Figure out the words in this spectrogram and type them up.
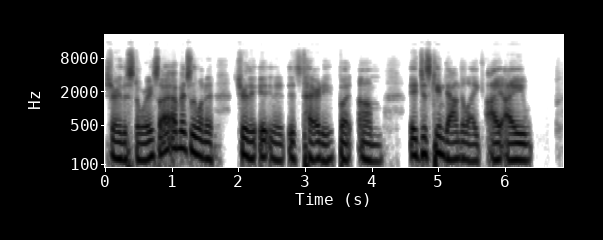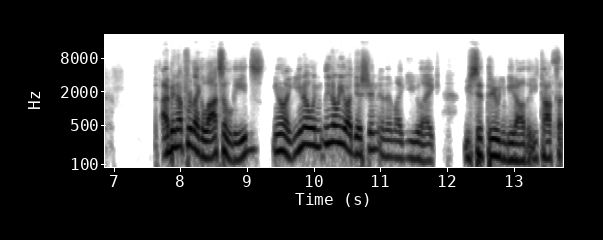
sharing the story. So I eventually want to share the it in its entirety. But um, it just came down to like I I. I've been up for like lots of leads, you know, like you know when you know when you audition and then like you like you sit through and you meet all the you talk to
